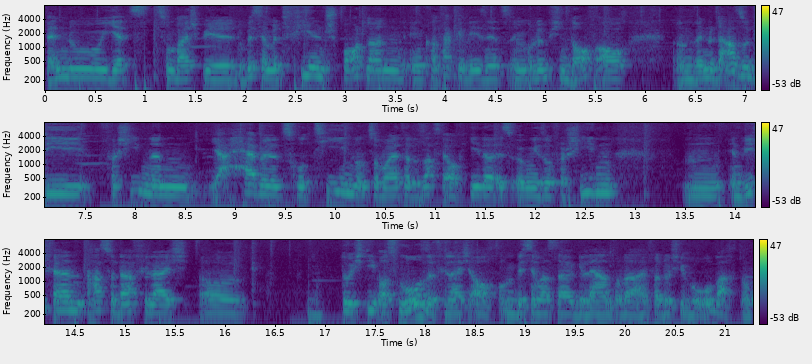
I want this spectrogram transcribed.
wenn du jetzt zum Beispiel, du bist ja mit vielen Sportlern in Kontakt gewesen, jetzt im Olympischen Dorf auch, ähm, wenn du da so die verschiedenen ja, Habits, Routinen und so weiter, du sagst ja auch, jeder ist irgendwie so verschieden. Ähm, Inwiefern hast du da vielleicht äh, durch die Osmose vielleicht auch ein bisschen was da gelernt oder einfach durch die Beobachtung?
